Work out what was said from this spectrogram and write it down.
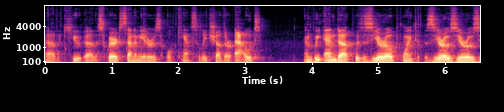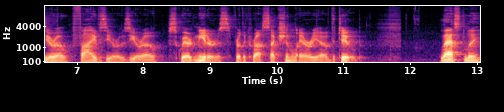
uh, the, uh, the squared centimeters will cancel each other out and we end up with 0.000500 squared meters for the cross-sectional area of the tube. Lastly,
